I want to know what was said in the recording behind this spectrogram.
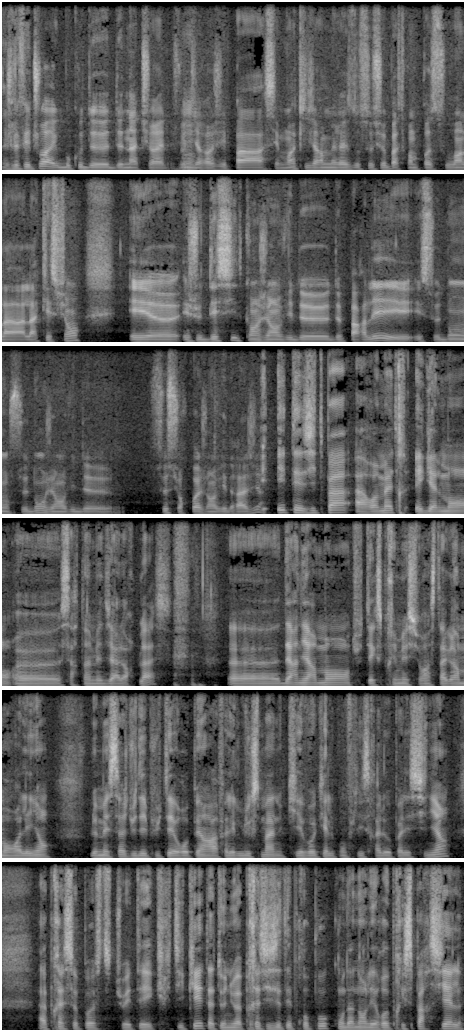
je le fais toujours avec beaucoup de, de naturel. Je veux Mm. dire, j'ai pas, c'est moi qui gère mes réseaux sociaux parce qu'on me pose souvent la, la question. Et, euh, et je décide quand j'ai envie de, de parler et, et ce dont, ce dont j'ai envie de, ce sur quoi j'ai envie de réagir. Et t'hésites pas à remettre également euh, certains médias à leur place. Euh, dernièrement, tu t'es exprimé sur Instagram en relayant le message du député européen Raphaël Glucksmann qui évoquait le conflit israélo-palestinien. Après ce poste, tu as été critiqué, tu as tenu à préciser tes propos, condamnant les reprises partielles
